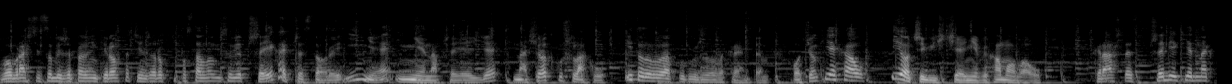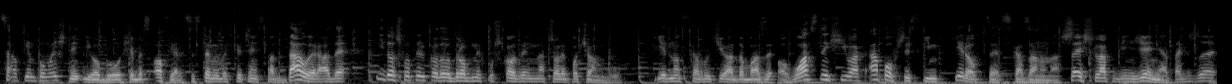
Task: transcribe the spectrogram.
Wyobraźcie sobie, że pewien kierowca ciężarówki postanowił sobie przejechać przez tory i nie, nie na przejeździe, na środku szlaku. I to do dodatku tuż za zakrętem. Pociąg jechał i oczywiście nie wyhamował. Crash test przebiegł jednak całkiem pomyślnie i obyło się bez ofiar. Systemy bezpieczeństwa dały radę i doszło tylko do drobnych uszkodzeń na czole pociągu. Jednostka wróciła do bazy o własnych siłach, a po wszystkim kierowcę skazano na 6 lat więzienia, także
